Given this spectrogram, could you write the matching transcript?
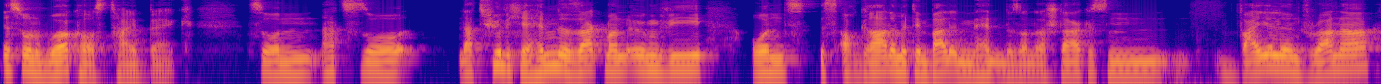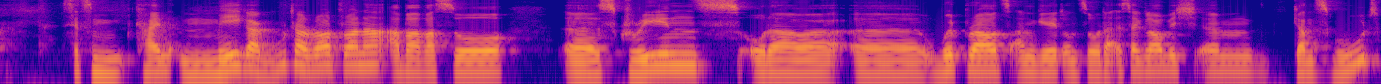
ist so ein Workhorse-Type-Back. So ein, hat so natürliche Hände, sagt man irgendwie, und ist auch gerade mit dem Ball in den Händen besonders stark. Ist ein Violent Runner. Ist jetzt ein, kein mega guter Route Runner, aber was so äh, Screens oder äh, Whip Routes angeht und so, da ist er, glaube ich, ähm, ganz gut.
